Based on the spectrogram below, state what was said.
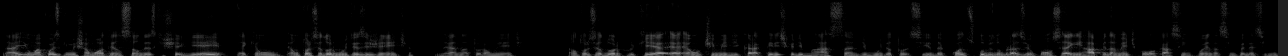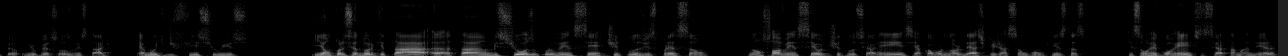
Né? E uma coisa que me chamou a atenção desde que cheguei é que é um, é um torcedor muito exigente, né, naturalmente, É um torcedor porque é, é, é, um time de característica de massa, de muita torcida. Quantos clubes no Brasil conseguem rapidamente colocar 50, 55 mil pessoas no estádio? É muito difícil isso. E é um torcedor que está uh, tá ambicioso por vencer títulos de expressão. Não só vencer o título cearense, a Copa do Nordeste, que já são conquistas que são recorrentes de certa maneira,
